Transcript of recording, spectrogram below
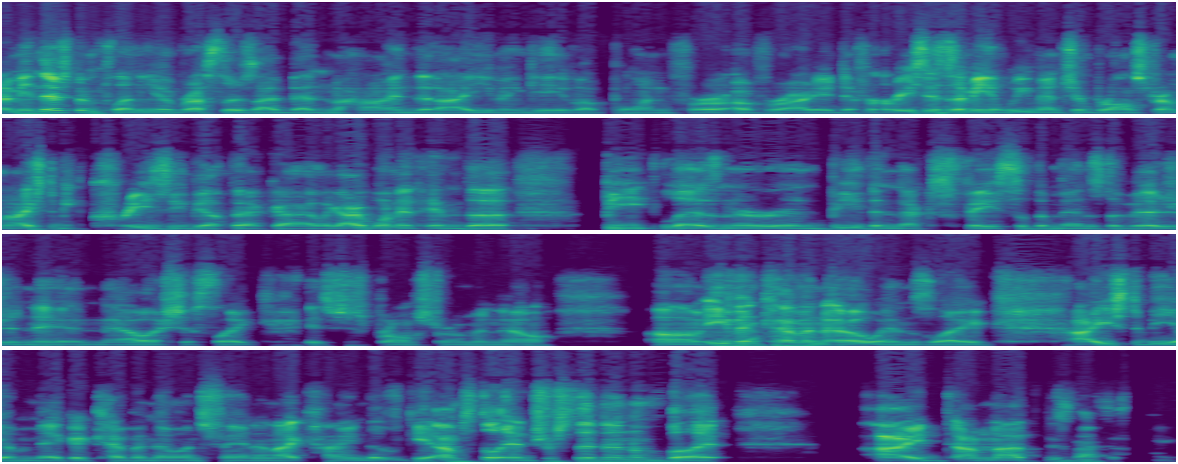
I mean, there's been plenty of wrestlers I've been behind that I even gave up on for a variety of different reasons. I mean, we mentioned Braun Strowman. I used to be crazy about that guy. Like, I wanted him to beat Lesnar and be the next face of the men's division. And now it's just like it's just Braun Strowman now. Um, even Kevin Owens, like I used to be a mega Kevin Owens fan, and I kind of get, I'm still interested in him, but I I'm not. It's not the same.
